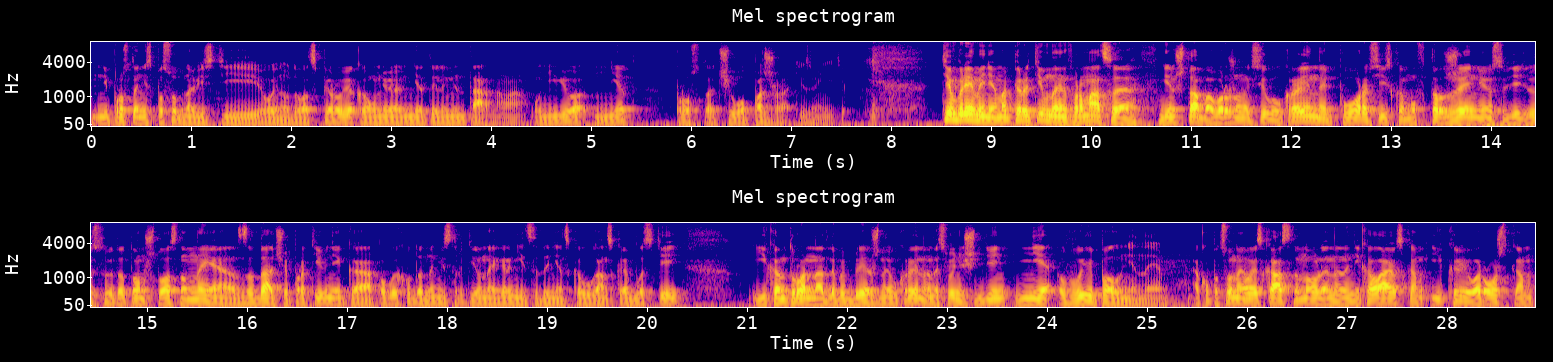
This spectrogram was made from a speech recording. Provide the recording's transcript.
не просто не способна вести войну 21 века, у нее нет элементарного, у нее нет просто чего пожрать, извините. Тем временем оперативная информация Генштаба Вооруженных сил Украины по российскому вторжению свидетельствует о том, что основные задачи противника по выходу на административные границы Донецкой и Луганской областей и контроль над левобережной Украиной на сегодняшний день не выполнены. Оккупационные войска остановлены на Николаевском и Криворожском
